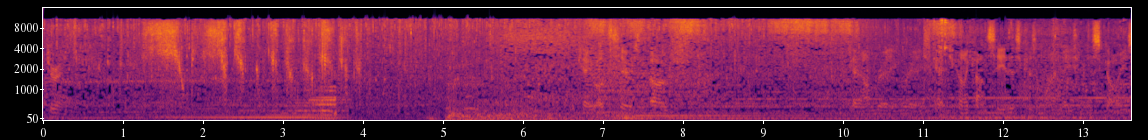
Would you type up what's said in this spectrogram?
Shall we get a drink? Okay, well, seriously, oh. Okay, I'm really, really scared. You kind of can't see this because of my amazing disguise.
